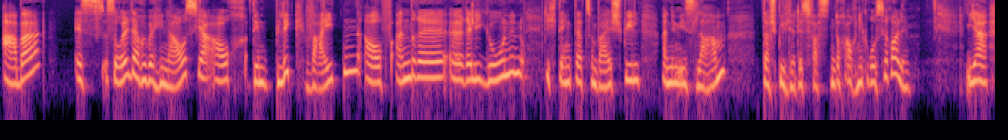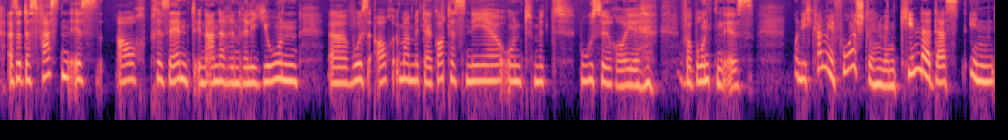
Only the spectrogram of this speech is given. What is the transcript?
aber es soll darüber hinaus ja auch den Blick weiten auf andere äh, Religionen. Ich denke da zum Beispiel an den Islam. Da spielt ja das Fasten doch auch eine große Rolle. Ja, also das Fasten ist auch präsent in anderen Religionen, äh, wo es auch immer mit der Gottesnähe und mit Buße, Reue verbunden ist. Und ich kann mir vorstellen, wenn Kinder das in,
